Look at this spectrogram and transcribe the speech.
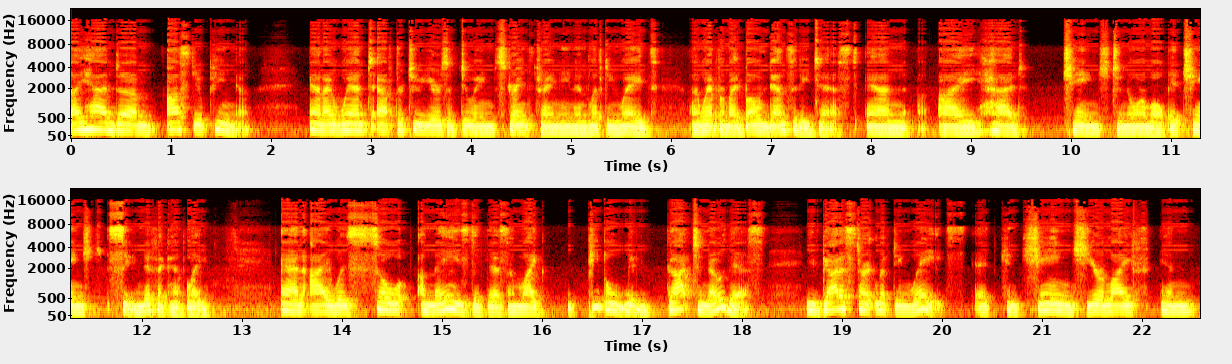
I had um, osteopenia, and I went after two years of doing strength training and lifting weights. I went for my bone density test, and I had changed to normal. It changed significantly, and I was so amazed at this. I'm like, people have got to know this. You've got to start lifting weights. It can change your life in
